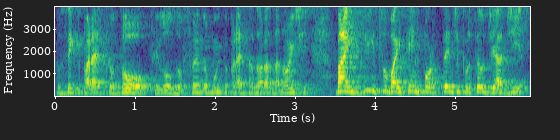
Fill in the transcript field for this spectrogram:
Eu sei que parece que eu estou filosofando muito para essas horas da noite, mas isso vai ser importante para o teu dia a dia.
